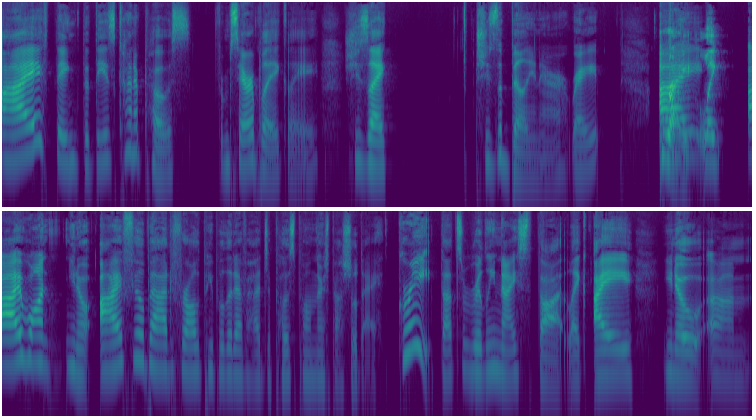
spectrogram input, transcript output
I think that these kind of posts from Sara Blakely, she's like, she's a billionaire, right? Right. I, like I want, you know, I feel bad for all the people that have had to postpone their special day. Great. That's a really nice thought. Like I, you know, um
